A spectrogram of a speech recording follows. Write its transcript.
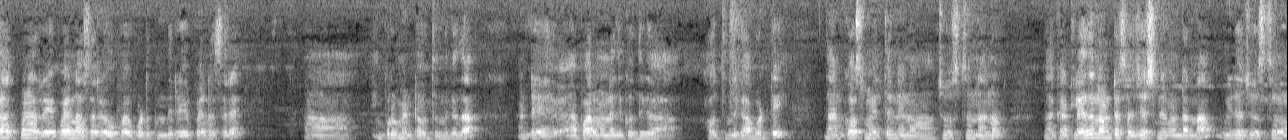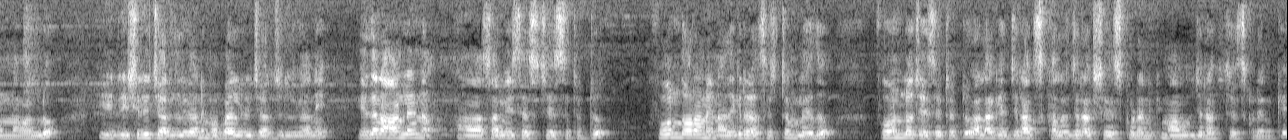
కాకపోయినా రేపైనా సరే ఉపయోగపడుతుంది. రేపైనా సరే ఇంప్రూవ్మెంట్ అవుతుంది కదా. అంటే వ్యాపారం అనేది కొద్దిగా అవుతుంది కాబట్టి దానికోసం అయితే నేను చూస్తున్నాను. నాకు అట్లా ఏదైనా ఉంటే సజెషన్ ఇవ్వండి అన్న. వీడియో చూస్తూ ఉన్న వాళ్ళు ఈ డిష్ రీఛార్జీలు కానీ మొబైల్ రీఛార్జీలు కానీ ఏదైనా ఆన్లైన్ సర్వీసెస్ చేసేటట్టు ఫోన్ ద్వారా నేను నా దగ్గర సిస్టమ్ లేదు. ఫోన్లో చేసేటట్టు అలాగే జిరాక్స్ కలర్ జిరాక్స్ చేసుకోవడానికి మామూలు జిరాక్స్ చేసుకోవడానికి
